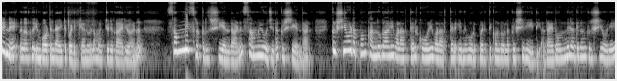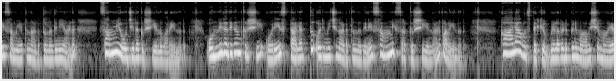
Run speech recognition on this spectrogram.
പിന്നെ നിങ്ങൾക്ക് ഇമ്പോർട്ടന്റ് ആയിട്ട് പഠിക്കാനുള്ള മറ്റൊരു കാര്യമാണ് സമ്മിശ്ര കൃഷി എന്താണ്? സംയോജിത കൃഷി എന്താണ്? കൃഷിയോടൊപ്പം കന്നുകാലി വളർത്തൽ കോഴി വളർത്തൽ എന്നിവ ഉൾപ്പെടുത്തിക്കൊണ്ടുള്ള കൃഷി രീതി അതായത് ഒന്നിലധികം കൃഷി ഒരേ സമയത്ത് നടത്തുന്നതിനെയാണ് സംയോജിത കൃഷി എന്ന് പറയുന്നത്. ഒന്നിലധികം കൃഷി ഒരേ സ്ഥലത്ത് ഒരുമിച്ച് നടത്തുന്നതിനെ സമ്മിശ്ര കൃഷി എന്നാണ് പറയുന്നത്. കാലാവസ്ഥയ്ക്കും വിളവെടുപ്പിനും ആവശ്യമായ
